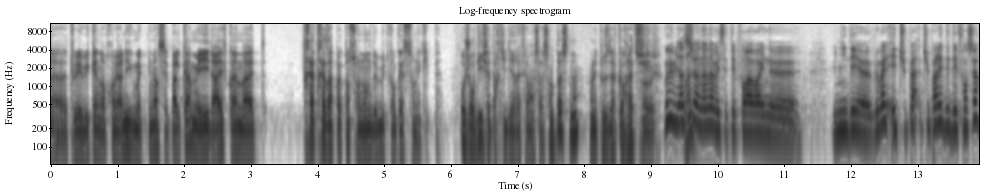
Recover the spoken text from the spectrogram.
euh, tous les week-ends en première ligue. Macmillan, c'est pas le cas, mais il arrive quand même à être très très impactant sur le nombre de buts qu'encaisse son équipe. Aujourd'hui, il fait partie des références à son poste, non? On est tous d'accord là-dessus. Oui. bien sûr, non, non, mais c'était pour avoir une une idée globale. Et tu, tu parlais des défenseurs.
